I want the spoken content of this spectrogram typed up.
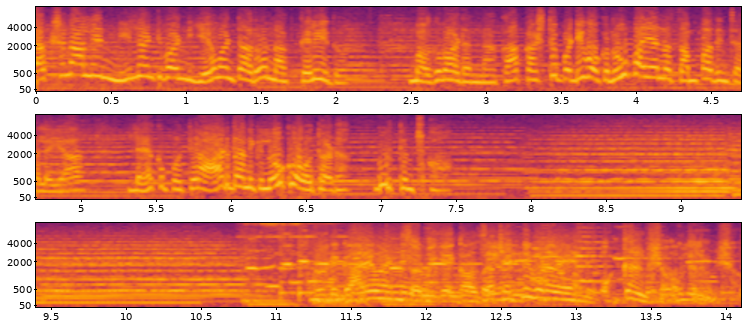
లక్షణాలేని నీలాంటి వాడిని ఏమంటారో నాకు తెలియదు మగవాడన్నాక కష్టపడి ఒక రూపాయన్న సంపాదించాలయ్యా. లేకపోతే ఆడదానికి లోకు అవుతాడు? గుర్తుంచుకో. సార్, మీకేం కావాలి? సార్? ఒక్క నిమిషం ఒక్క నిమిషం.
